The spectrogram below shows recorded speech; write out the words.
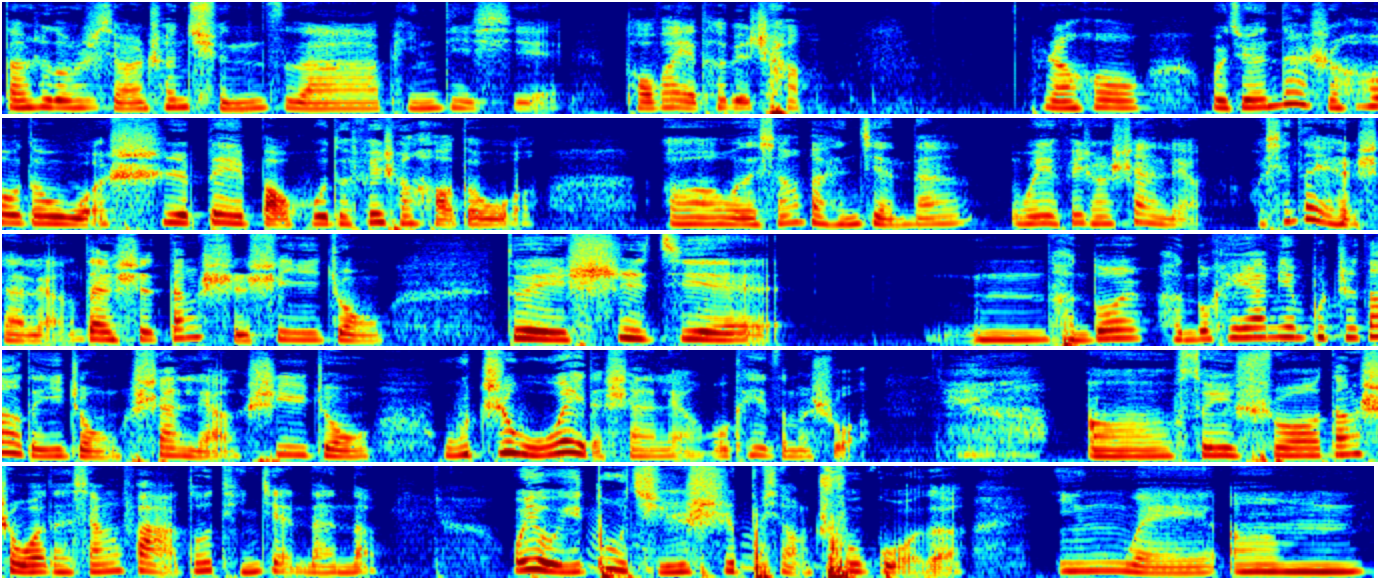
当时都是喜欢穿裙子啊、平底鞋，头发也特别长。然后我觉得那时候的我是被保护的非常好的我，呃，我的想法很简单，我也非常善良，我现在也很善良，但是当时是一种对世界，嗯，很多很多黑暗面不知道的一种善良，是一种无知无畏的善良，我可以这么说，嗯，所以说当时我的想法都挺简单的，我有一度其实是不想出国的，因为嗯。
